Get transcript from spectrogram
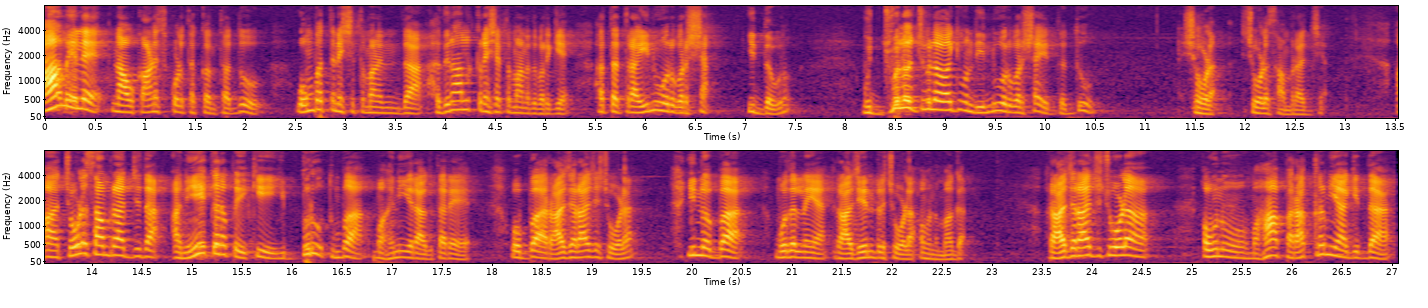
ಆಮೇಲೆ ನಾವು ಕಾಣಿಸ್ಕೊಳ್ತಕ್ಕಂಥದ್ದು ಒಂಬತ್ತನೇ ಶತಮಾನದಿಂದ ಹದಿನಾಲ್ಕನೇ ಶತಮಾನದವರೆಗೆ, ಹತ್ತತ್ರ ಐನೂರು ವರ್ಷ ಇದ್ದವರು. ಉಜ್ವಲೋಜ್ವಲವಾಗಿ ಒಂದು ಇನ್ನೂರು ವರ್ಷ ಇದ್ದದ್ದು ಚೋಳ ಚೋಳ ಸಾಮ್ರಾಜ್ಯ. ಆ ಚೋಳ ಸಾಮ್ರಾಜ್ಯದ ಅನೇಕರ ಪೈಕಿ ಇಬ್ಬರು ತುಂಬ ಮಹನೀಯರಾಗ್ತಾರೆ. ಒಬ್ಬ ರಾಜರಾಜ ಚೋಳ, ಇನ್ನೊಬ್ಬ ಮೊದಲನೆಯ ರಾಜೇಂದ್ರ ಚೋಳ ಅವನ ಮಗ. ರಾಜರಾಜ ಚೋಳ ಅವನು ಮಹಾಪರಾಕ್ರಮಿಯಾಗಿದ್ದ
